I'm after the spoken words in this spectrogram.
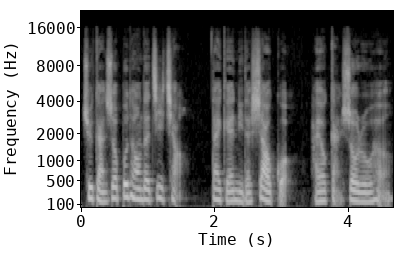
去感受不同的技巧带给你的效果，还有感受如何。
